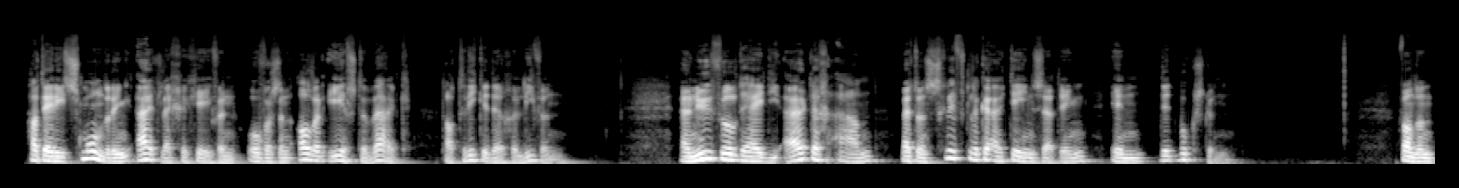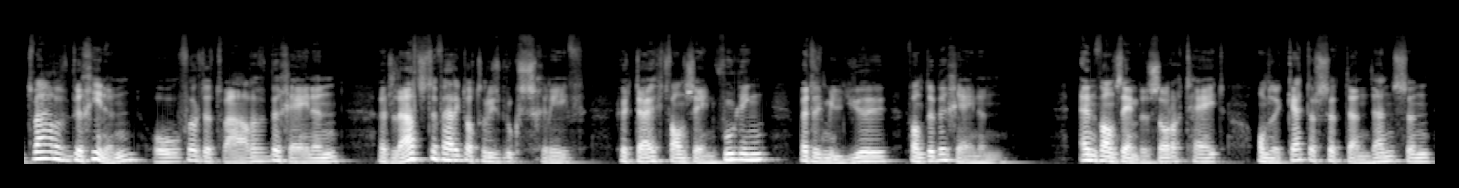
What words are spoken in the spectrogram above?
had hij reeds mondeling uitleg gegeven over zijn allereerste werk, dat Rieke der Gelieven. En nu vulde hij die uitleg aan met een schriftelijke uiteenzetting in dit boeksken. Van de twaalf beginnen over de twaalf begijnen, het laatste werk dat Rusbroek schreef, getuigt van zijn voeling met het milieu van de begijnen en van zijn bezorgdheid om de ketterse tendensen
